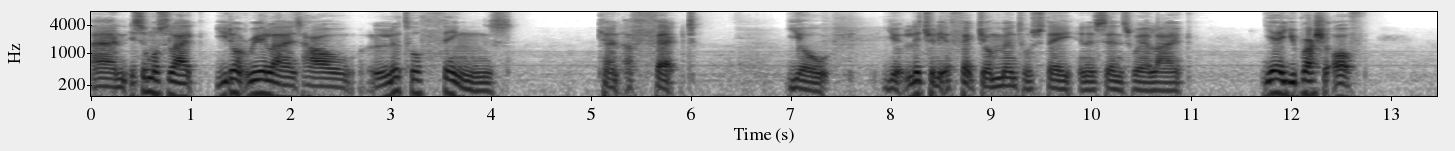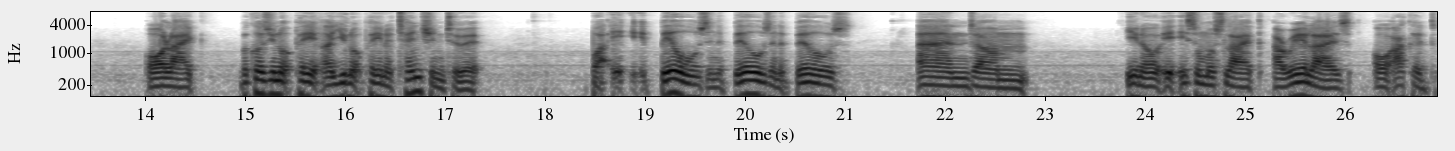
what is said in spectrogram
And it's almost like you don't realize how little things can affect your you literally affect your mental state in a sense where like yeah you brush it off. Or like because you're not paying uh, you're not paying attention to it but it, it builds and it builds and it builds. And um you know it, it's almost like i realize or i could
